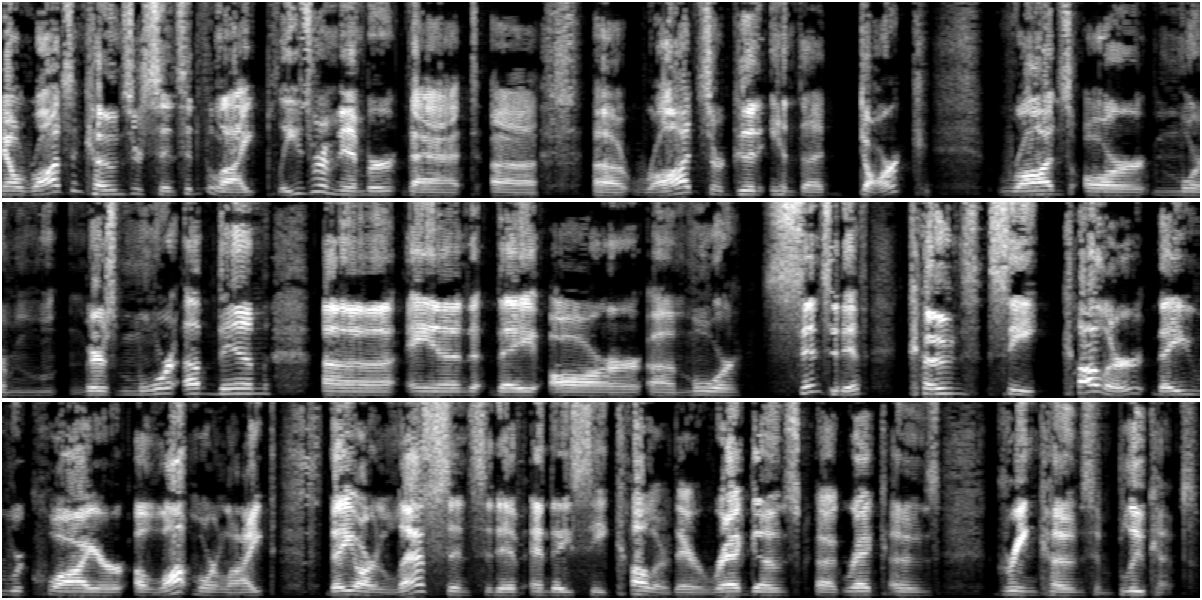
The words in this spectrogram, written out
now rods and cones are sensitive to light. Please remember that uh, uh, rods are good in the dark. Rods are more, there's more of them, uh, and they are uh, more sensitive. Cones see color, they require a lot more light. They are less sensitive and they see color. They're red cones, uh, red cones, green cones, and blue cones.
